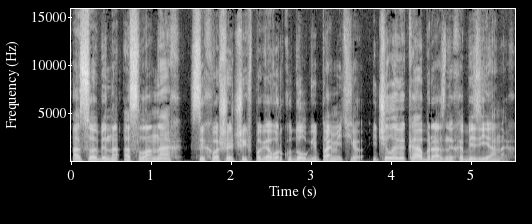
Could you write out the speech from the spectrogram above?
особенно о слонах, с их вошедшей в поговорку долгой памятью, и человекообразных обезьянах.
